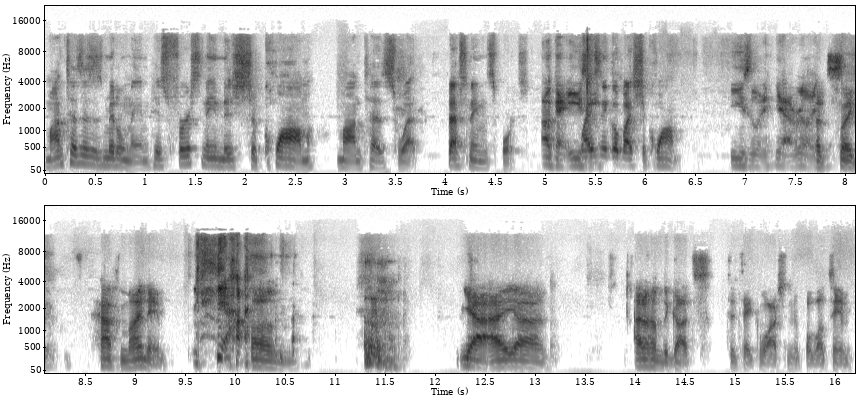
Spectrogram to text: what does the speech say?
Montez is his middle name. His first name is Shaquam Montez Sweat. Best name in sports. Okay, Why easy, doesn't he go by Shaquam? Easily. Yeah, really. That's like half my name. yeah. Um, yeah, I uh, I don't have the guts to take the Washington football team.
